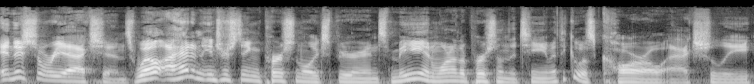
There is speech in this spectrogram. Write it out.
initial reactions. Well, I had an interesting personal experience. Me and one other person on the team, I think it was Carl, actually.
